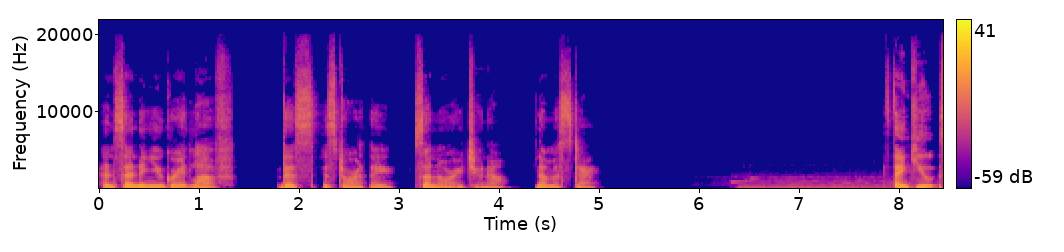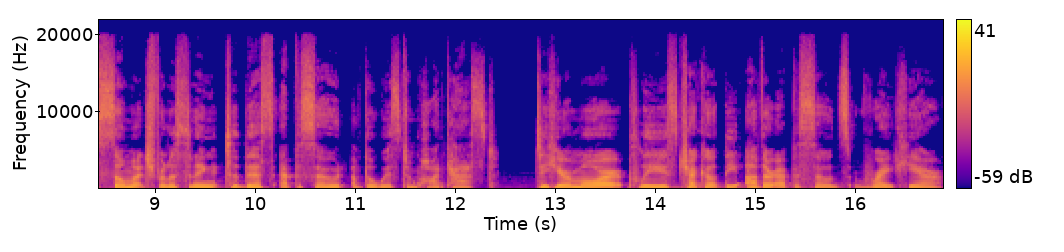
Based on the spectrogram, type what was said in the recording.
and sending you great love. This is Dorothy Zanori Juno. Namaste. Thank you so much for listening to this episode of the Wisdom Podcast. To hear more, please check out the other episodes right here.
